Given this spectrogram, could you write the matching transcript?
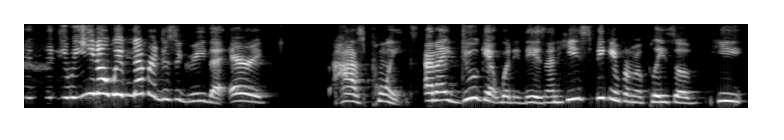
You know, we've never disagreed that Eric has points, and I do get what it is, and he's speaking from a place of he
